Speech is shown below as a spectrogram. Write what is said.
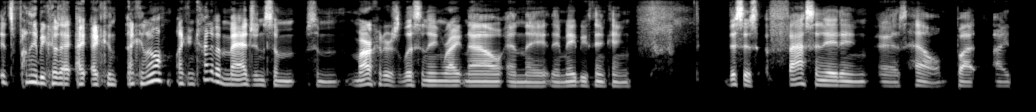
It's funny because I, I, I can I can all, I can kind of imagine some some marketers listening right now, and they they may be thinking, "This is fascinating as hell," but I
